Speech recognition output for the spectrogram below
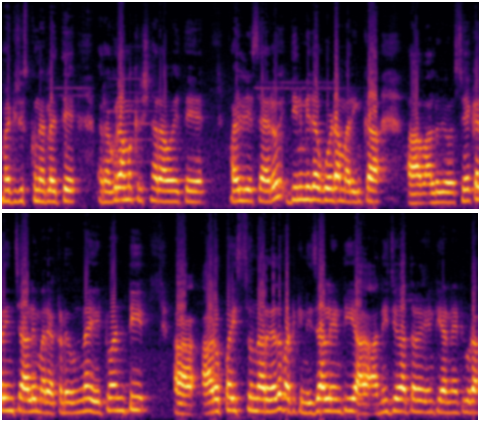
మనకి చూసుకున్నట్లయితే రఘురామకృష్ణారావు అయితే ఫైల్ చేశారు. దీని మీద కూడా మరి ఇంకా వాళ్ళు సేకరించాలి. మరి అక్కడ ఉన్న ఎటువంటి ఆరోపణ ఇస్తున్నారు కదా వాటికి నిజాలు ఏంటి అనిజాతలు ఏంటి అనేది కూడా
